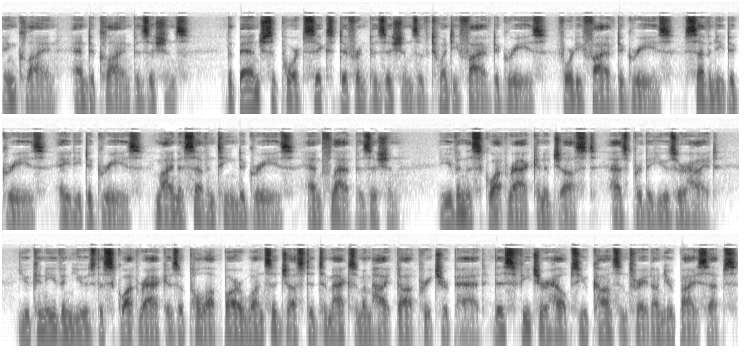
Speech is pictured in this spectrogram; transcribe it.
incline, and decline positions. The bench supports 6 different positions of 25 degrees, 45 degrees, 70 degrees, 80 degrees, minus 17 degrees, and flat position. Even the squat rack can adjust, as per the user height. You can even use the squat rack as a pull-up bar once adjusted to maximum height. Preacher pad. This feature helps you concentrate on your biceps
